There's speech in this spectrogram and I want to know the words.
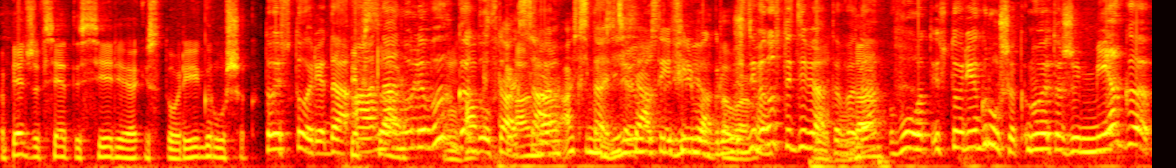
Опять же, вся эта серия истории игрушек. То история, да. А Pixar. на нулевых А, годов кстати, Pixar, а кстати, 70-е фильмы 99-го. игрушек. С 99-го, да. Да. Вот, история игрушек. Но это же мега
